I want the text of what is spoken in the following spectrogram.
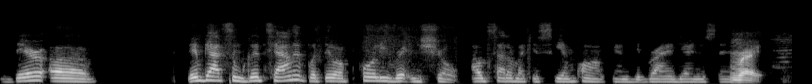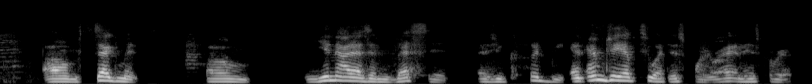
they're uh they've got some good talent, but they're a poorly written show outside of like your CM Punk and your Bryan Danielson Right. um segments. Um you're not as invested as you could be. And MJF too at this point, right, in his career.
